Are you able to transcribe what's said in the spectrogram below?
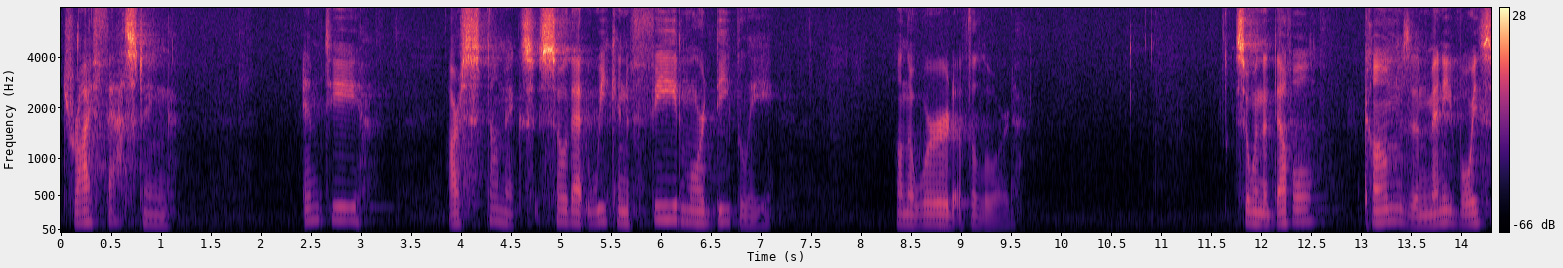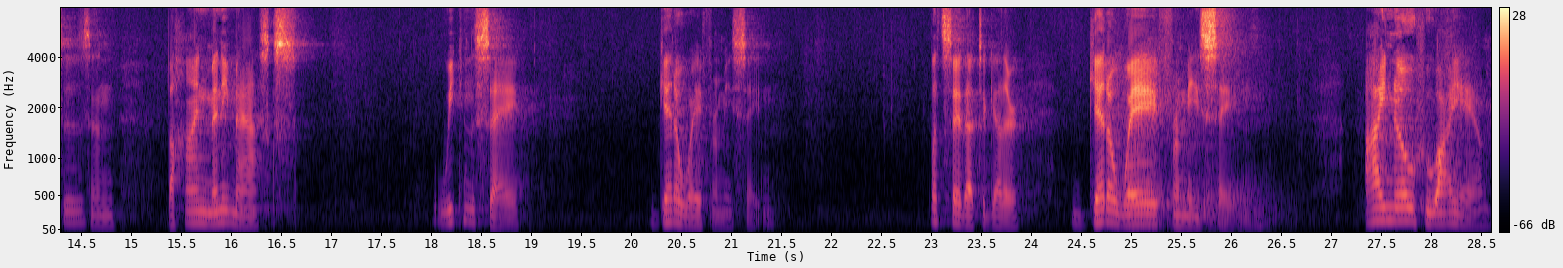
try fasting empty our stomachs so that we can feed more deeply on the word of the Lord. So when the devil comes in many voices and behind many masks, we can say, Get away from me, Satan. Let's say that together. Get away from me, Satan. I know who I am,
